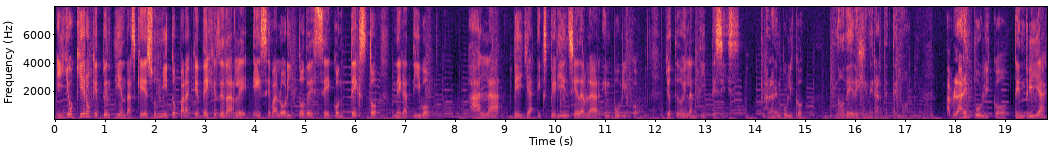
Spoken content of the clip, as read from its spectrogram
Y yo quiero que tú entiendas que es un mito para que dejes de darle ese valor y todo ese contexto negativo a la bella experiencia de hablar en público. Yo te doy la antítesis. Hablar en público no debe generarte temor. Hablar en público tendría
